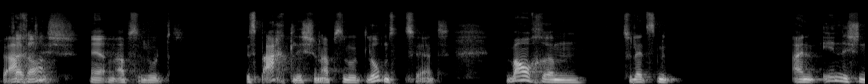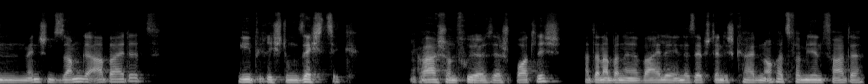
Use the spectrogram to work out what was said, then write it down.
beachtlich. Ja. absolut. Ist beachtlich und absolut lobenswert. Ich habe auch ähm, zuletzt mit einem ähnlichen Menschen zusammengearbeitet, geht Richtung 60. Mhm. War schon früher sehr sportlich, hat dann aber eine Weile in der Selbstständigkeit und auch als Familienvater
